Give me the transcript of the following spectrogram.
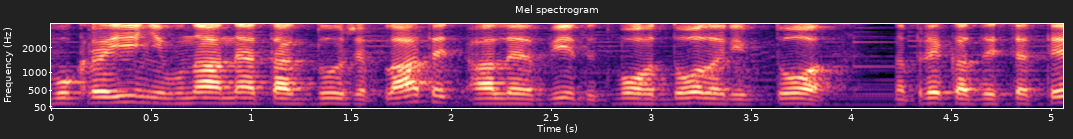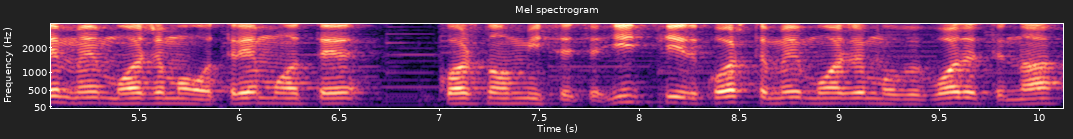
В Україні вона не так дуже платить, але від 2 доларів до, наприклад, 10 ми можемо отримувати кожного місяця. І ці кошти ми можемо виводити на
